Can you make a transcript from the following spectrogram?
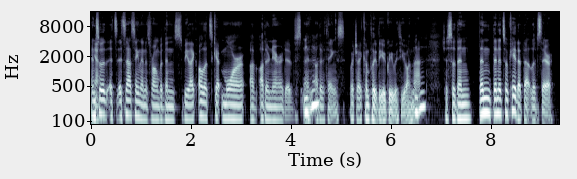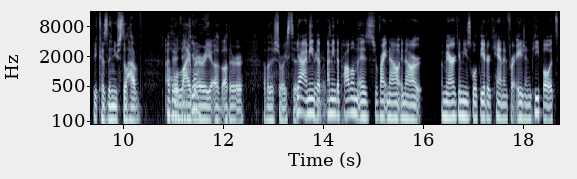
and Yeah. so it's it's not saying that it's wrong, but then it's to be like, oh, let's get more of other narratives and Mm-hmm. other things, which I completely agree with you on that. Just so then then then it's okay that that lives there because then you still have a Other whole things, yeah. library of other of other stories to yeah. I mean, the. I mean, the problem is right now in our American musical theater canon for Asian people, it's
